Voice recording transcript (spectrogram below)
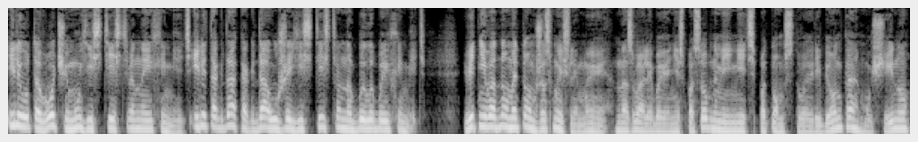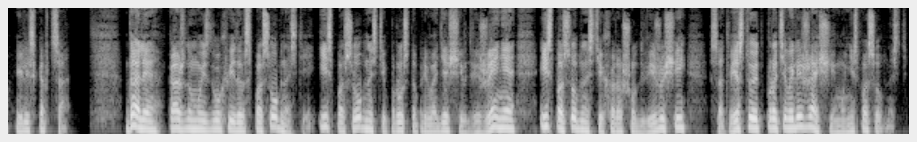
или у того, чему естественно их иметь, или тогда, когда уже естественно было бы их иметь. Ведь ни в одном и том же смысле мы назвали бы неспособными иметь потомство ребенка, мужчину или скопца. Далее, каждому из двух видов способностей, и способности, просто приводящей в движение, и способности, хорошо движущей, соответствует противолежащей ему неспособность.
